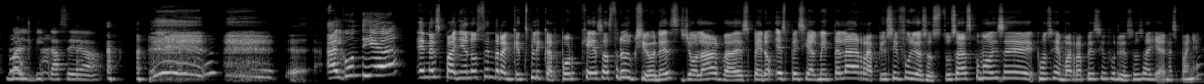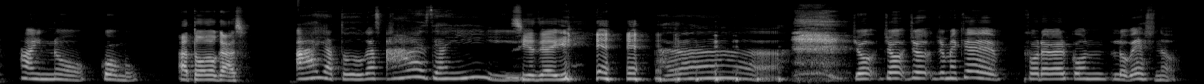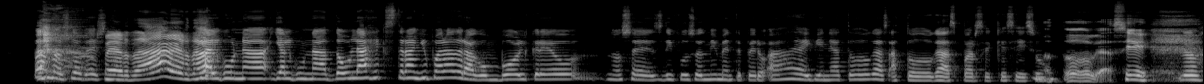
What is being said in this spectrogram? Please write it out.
Maldita sea. Algún día en España nos tendrán que explicar por qué esas traducciones. Yo la verdad espero, especialmente la de Rápidos y Furiosos. ¿Tú sabes cómo, dice, cómo se llama Rápidos y Furiosos allá en España? Ay, no, ¿cómo? A todo gas. Ay, a todo gas. Ah, es de ahí. Sí, es de ahí. Ah. Yo, yo, yo, yo me quedé forever con lo ves, ¿no? Vamos ver. ¿Verdad? ¿Verdad? Y alguna, y alguna doblaje extraño para Dragon Ball, creo. No sé, es difuso en mi mente, pero ah, de ahí viene a todo gas. A todo gas, parce, ¿qué se hizo? A todo gas, sí.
